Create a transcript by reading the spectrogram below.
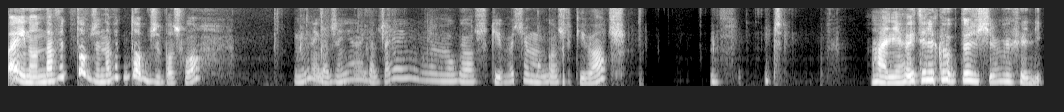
ej, no nawet dobrze, nawet dobrze poszło. Nie najgorzej, nie najgorzej. Nie mogę oszukiwać, nie mogę oszukiwać. A nie, tylko ktoś się wychyli.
